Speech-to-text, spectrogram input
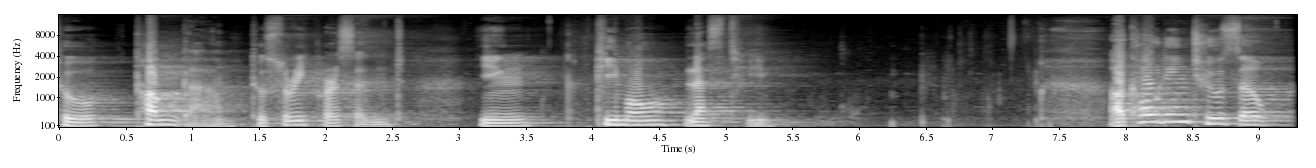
to Tonga to 3% in Timor Leste. According to the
